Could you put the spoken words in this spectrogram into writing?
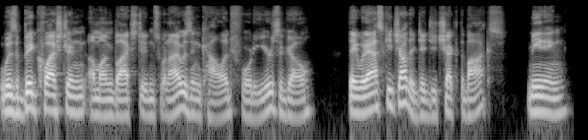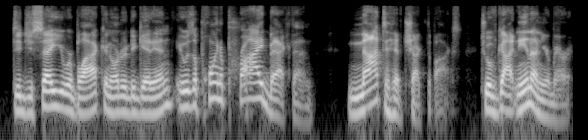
It was a big question among black students when I was in college 40 years ago. They would ask each other, Did you check the box? Meaning, did you say you were black in order to get in? It was a point of pride back then not to have checked the box, to have gotten in on your merit.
